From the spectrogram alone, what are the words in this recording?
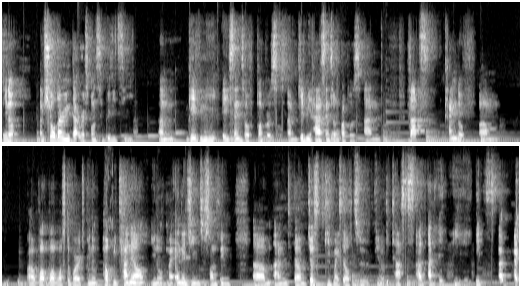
you know i'm shouldering that responsibility um, gave me a sense of purpose, um, gave me a higher sense of purpose, and that kind of um, uh, what what was the word? You know, help me channel you know my energy into something, um, and um, just give myself to you know the tasks. And, and it, it, it's I,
